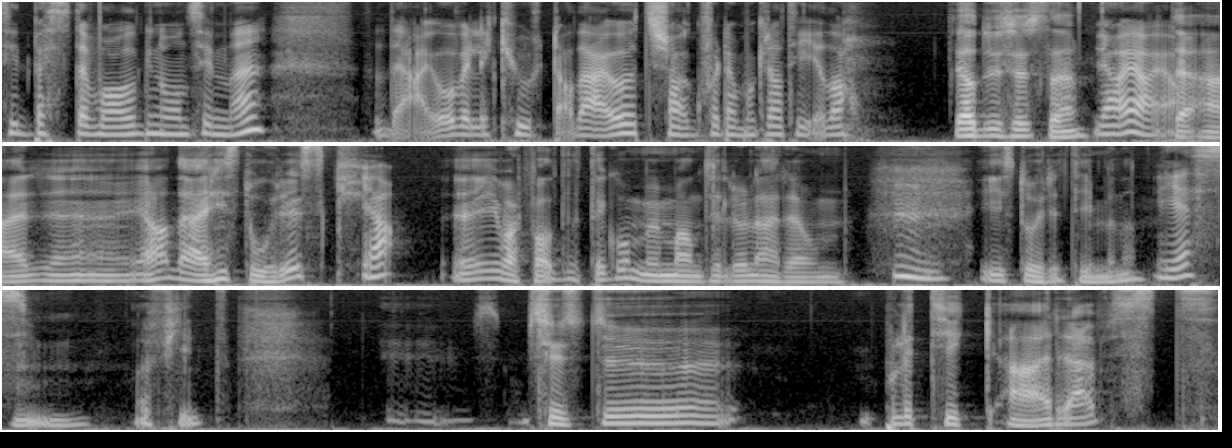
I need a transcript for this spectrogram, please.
sitt beste valg noensinne. Det er jo veldig kult, da. Det er jo et slag for demokratiet, da. Ja, du syns det? Ja, ja, Det ja. er, eh, ja, det er historisk. Ja. Eh, I hvert fall. Dette kommer man til å lære om Mm. i historietimene. Yes. Mm, det er fint. Syns du politikk er raust?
